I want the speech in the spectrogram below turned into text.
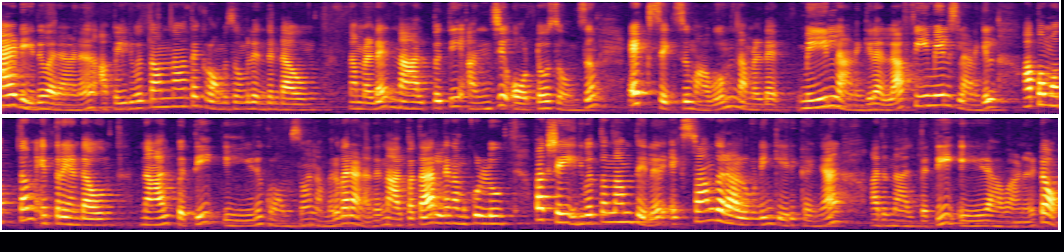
ആഡ് ചെയ്ത് വരാണ്. അപ്പോൾ ഇരുപത്തൊന്നാമത്തെ ക്രോമസോമിൽ എന്തുണ്ടാവും? നമ്മളുടെ നാൽപ്പത്തി അഞ്ച് ഓട്ടോസോംസും എക്സ് എക്സും ആവും. നമ്മളുടെ മെയിലിലാണെങ്കിൽ അല്ല ഫീമെയിൽസിലാണെങ്കിൽ അപ്പോൾ മൊത്തം എത്രയുണ്ടാവും? നാൽപ്പത്തി ഏഴ് ക്രോമസോം നമ്പർ വരാണ്. അതായത് നാൽപ്പത്തി ആറല്ലേ നമുക്കുള്ളൂ. പക്ഷേ ഇരുപത്തൊന്നാമത്തേൽ എക്സ്ട്രാമത്തെ ഒരാൾ കൂടിയും കയറി കഴിഞ്ഞാൽ അത് നാൽപ്പത്തി ഏഴാവാണ് കേട്ടോ.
